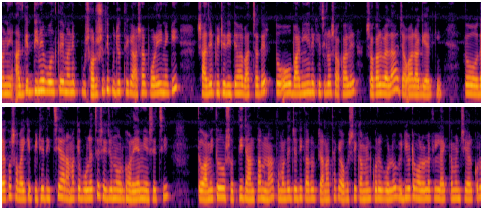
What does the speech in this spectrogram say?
মানে আজকের দিনে বলতে মানে সরস্বতী পুজোর থেকে আসার পরেই নাকি সাজের পিঠে দিতে হয় বাচ্চাদের। তো ও বানিয়ে রেখেছিল সকালে, সকালবেলা যাওয়ার আগে আর কি। তো দেখো, সবাইকে পিঠে দিচ্ছে আর আমাকে বলেছে, সেই জন্য ওর ঘরে আমি এসেছি। তো আমি তো সত্যি জানতাম না। তোমাদের যদি কারোর জানা থাকে অবশ্যই কমেন্ট করে বলো। ভিডিওটা ভালো লাগলে লাইক কমেন্ট শেয়ার করো।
